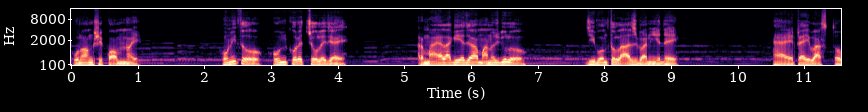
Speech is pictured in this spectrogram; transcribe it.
কোনো অংশে কম নয়। খুনি তো খুন করে চলে যায়। আর মায়া লাগিয়ে যাওয়া মানুষগুলো জীবন্ত লাশ বানিয়ে দেয়। হ্যাঁ এটাই বাস্তব।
